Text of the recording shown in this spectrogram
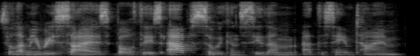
so let me resize both these apps so we can see them at the same time.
